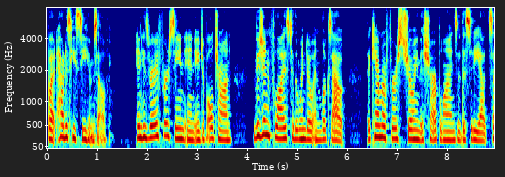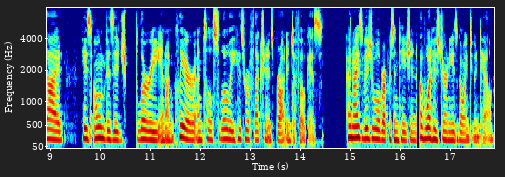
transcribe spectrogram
but how does he see himself? In his very first scene in Age of Ultron, Vision flies to the window and looks out, the camera first showing the sharp lines of the city outside, his own visage blurry and unclear until slowly his reflection is brought into focus. A nice visual representation of what his journey is going to entail.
